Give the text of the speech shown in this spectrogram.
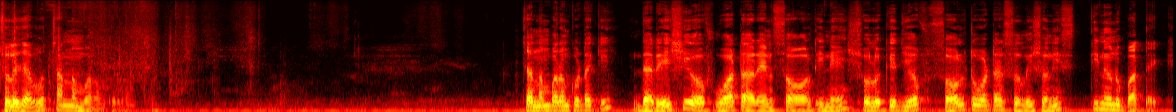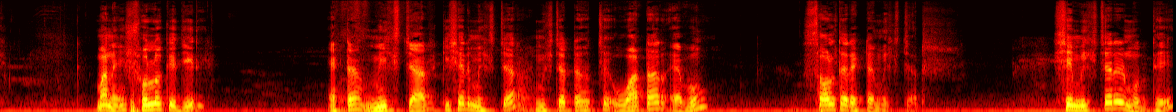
চলে যাব চার নম্বর অঙ্কের মধ্যে। চার নম্বর অঙ্কটা কি? The ratio of water and salt in a ষোলো kg of salt water solution is তিন অনুপাত এক মানে ষোলো কেজির একটা মিক্সচার কিসের মিক্সচার মিক্সচারটা হচ্ছে ওয়াটার এবং সল্টের একটা মিক্সচার সে মিক্সচারের মধ্যে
